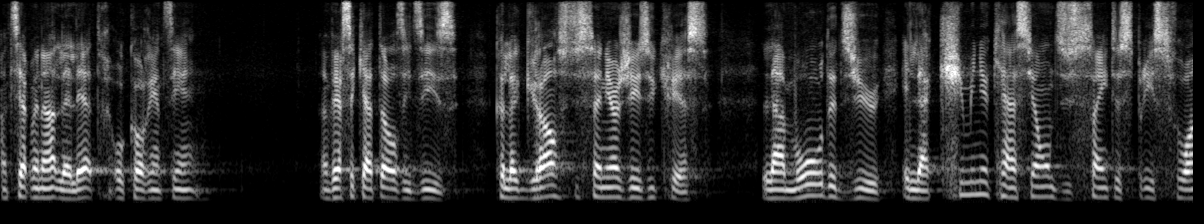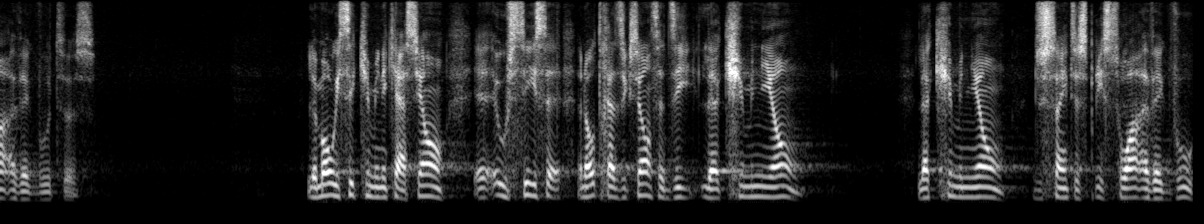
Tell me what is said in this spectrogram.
en terminant la lettre aux Corinthiens. En verset 14, ils disent que la grâce du Seigneur Jésus-Christ, l'amour de Dieu et la communication du Saint-Esprit soient avec vous tous. Le mot ici, communication, euh, aussi, une autre traduction, ça dit la communion. La communion du Saint-Esprit soit avec vous.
